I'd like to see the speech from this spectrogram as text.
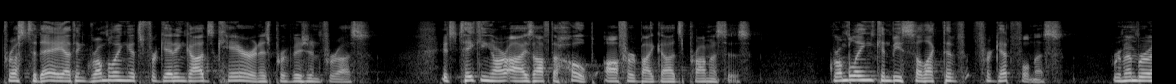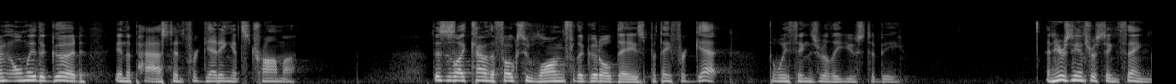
For us today, I think grumbling it's forgetting God's care and his provision for us. It's taking our eyes off the hope offered by God's promises. Grumbling can be selective forgetfulness, remembering only the good in the past and forgetting its trauma. This is like kind of the folks who long for the good old days, but they forget the way things really used to be. And here's the interesting thing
